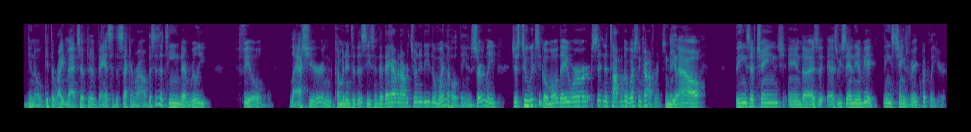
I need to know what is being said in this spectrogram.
you know, get the right matchup to advance to the second round. This is a team that really feel last year and coming into this season that they have an opportunity to win the whole thing. And certainly just two weeks ago, Mo, they were sitting at the top of the Western Conference. And yep. now things have changed. And uh, as as we say in the NBA, things change very quickly here.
